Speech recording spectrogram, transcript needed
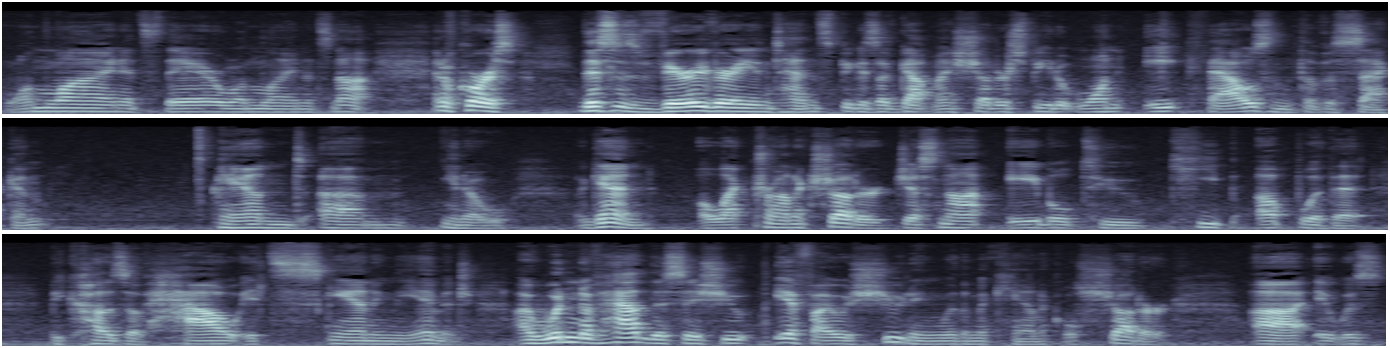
One line it's there. One line it's not. And of course this is very, very intense because I've got my shutter speed at one eight thousandth of a second. And, um, you know, again, electronic shutter, just not able to keep up with it because of how it's scanning the image. I wouldn't have had this issue if I was shooting with a mechanical shutter. Uh, it was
